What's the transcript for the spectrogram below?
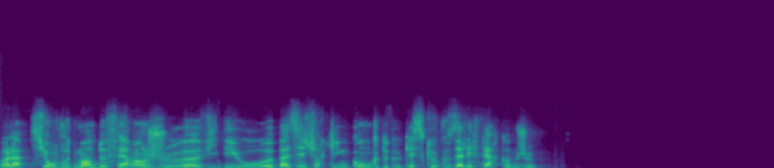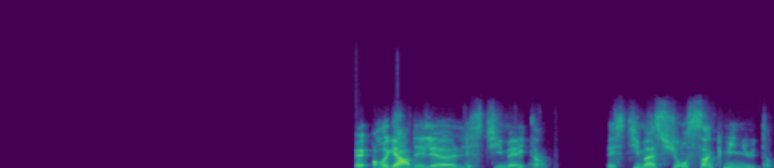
Voilà, si on vous demande de faire un jeu euh, vidéo basé sur King Kong 2, qu'est-ce que vous allez faire comme jeu? Eh, Regardez le- l'estimate, hein. estimation 5 minutes. hein.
